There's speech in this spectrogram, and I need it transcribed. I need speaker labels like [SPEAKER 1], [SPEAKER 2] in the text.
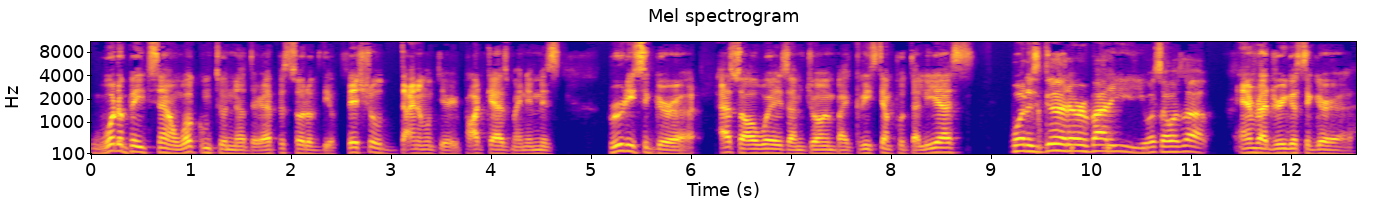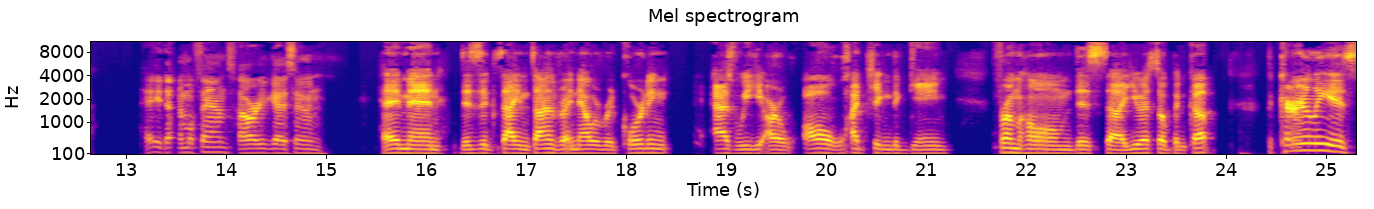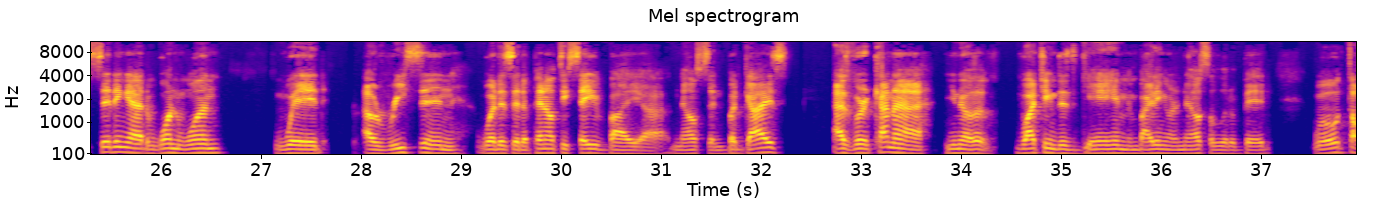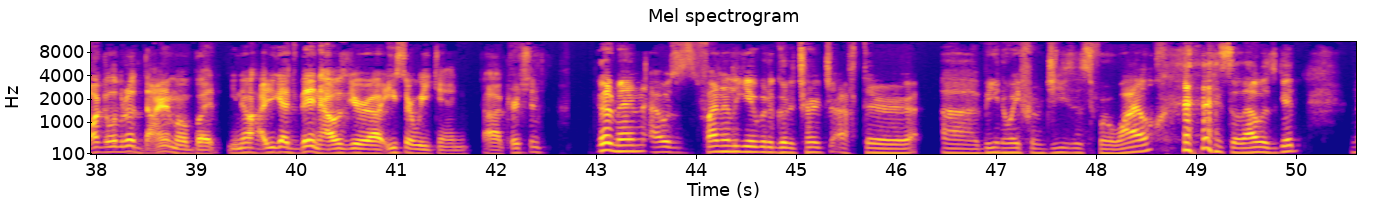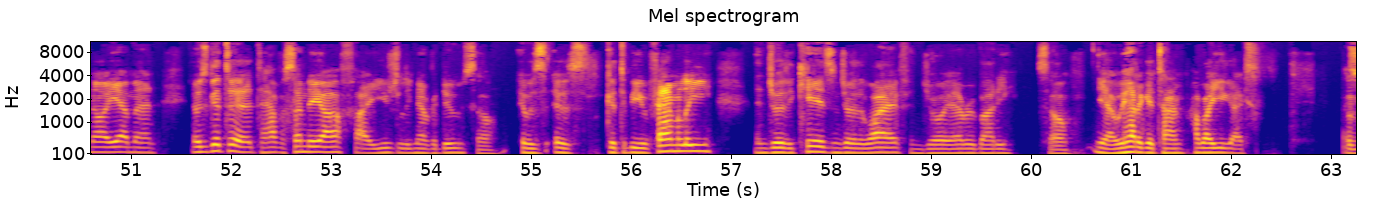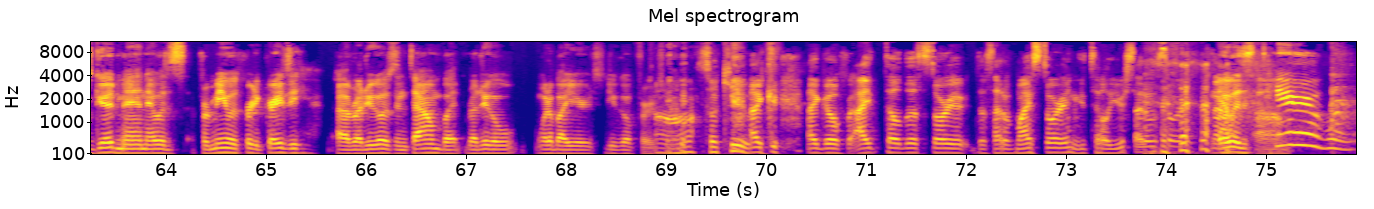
[SPEAKER 1] What a bait sound. Welcome to another episode of the official Dynamo Theory podcast. My name is Rudy Segura. As always, I'm joined by Cristian Putalias
[SPEAKER 2] What is good, everybody? What's up? What's up?
[SPEAKER 1] and Rodrigo Segura.
[SPEAKER 3] Hey, Dynamo fans, how are you guys doing?
[SPEAKER 1] Hey, man, this is exciting times right now. We're recording as we are all watching the game from home, this uh, U.S. Open Cup. The currently is sitting at 1 1 with a recent, what is it, a penalty saved by uh, Nelson. But, guys, as we're kind of, you know, watching this game and biting our nails a little bit, we'll talk a little bit of Dynamo. But, you know, how you guys been? How was your uh, Easter weekend, uh, Christian?
[SPEAKER 2] Good, man. I was finally able to go to church after uh, being away from Jesus for a while, so that was good. No, yeah, man, it was good to to have a Sunday off. I usually never do, so it was it was good to be with family, enjoy the kids, enjoy the wife, enjoy everybody. So yeah, we had a good time. How about you guys?
[SPEAKER 1] It was good, man. It was for me. It was pretty crazy. Uh, Rodrigo's in town, but Rodrigo, what about yours? You go first.
[SPEAKER 2] Aw, so cute.
[SPEAKER 3] I, I go for I tell the story, the side of my story, and you tell your side of the story.
[SPEAKER 1] it was
[SPEAKER 3] um,
[SPEAKER 1] terrible.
